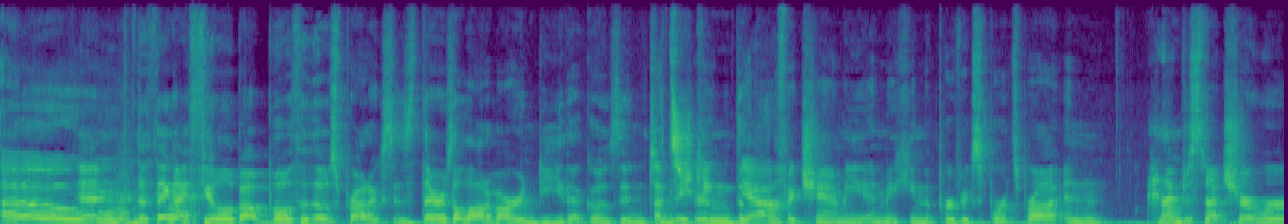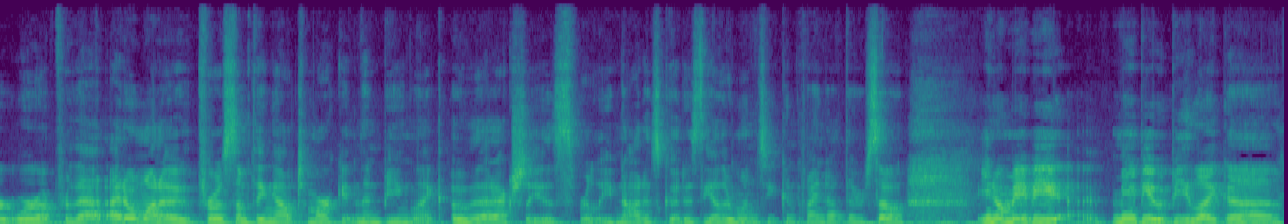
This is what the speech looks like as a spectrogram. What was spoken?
Oh. And the thing I feel about both of those products is there's a lot of R and D that goes into That's making true. the Yeah. perfect chamois and making the perfect sports bra, and and I'm just not sure we're we're up for that. I don't want to throw something out to market and then being like, oh, that actually is really not as good as the other ones you can find out there. So, you know, maybe maybe it would be like a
